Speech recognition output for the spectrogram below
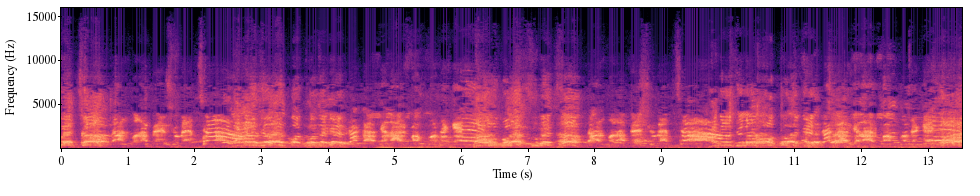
গোলাপের শুভেচ্ছা। ঢাকা জেলার পক্ষ থেকে। লাল শুভেচ্ছা ঢাকা জেলার পক্ষ থেকে লাল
